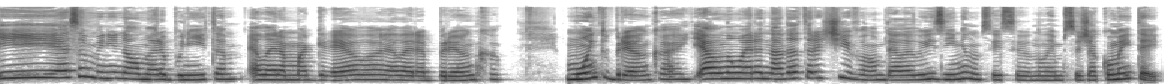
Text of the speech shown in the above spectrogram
E essa menina, ela não era bonita, ela era magrela, ela era branca, muito branca, e ela não era nada atrativa. O nome dela é Luizinha, não sei se eu não lembro se eu já comentei.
